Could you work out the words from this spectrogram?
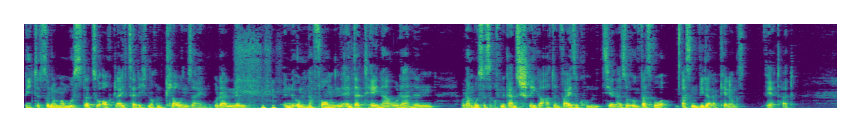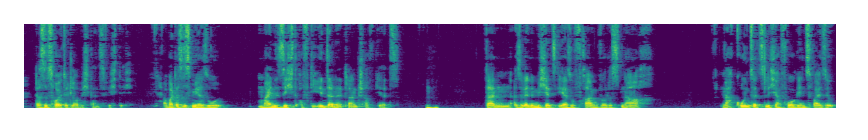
bietet, sondern man muss dazu auch gleichzeitig noch ein Clown sein oder einen, in irgendeiner Form ein Entertainer oder einen, oder muss es auf eine ganz schräge Art und Weise kommunizieren. Also irgendwas, wo, was einen Wiedererkennungswert hat. Das ist heute, glaube ich, ganz wichtig. Aber das ist mehr so meine Sicht auf die Internetlandschaft jetzt. Mhm. Dann, also wenn du mich jetzt eher so fragen würdest nach, nach grundsätzlicher Vorgehensweise,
